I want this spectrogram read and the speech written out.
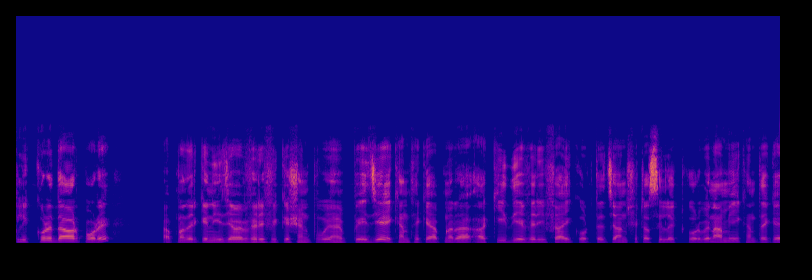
ক্লিক করে দেওয়ার পরে আপনাদেরকে নিয়ে যাবে ভেরিফিকেশন পেজে। এখান থেকে আপনারা কি দিয়ে ভেরিফাই করতে চান সেটা সিলেক্ট করবেন। আমি এখান থেকে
